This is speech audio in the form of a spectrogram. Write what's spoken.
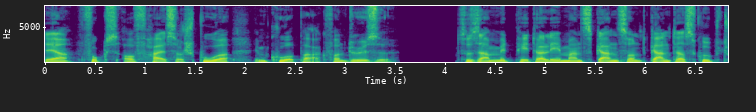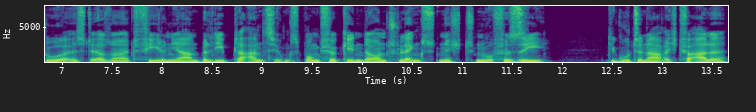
der Fuchs auf heißer Spur im Kurpark von Döse. Zusammen mit Peter Lehmanns Gans- und Ganter-Skulptur ist er seit vielen Jahren beliebter Anziehungspunkt für Kinder und längst nicht nur für sie. Die gute Nachricht für alle,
